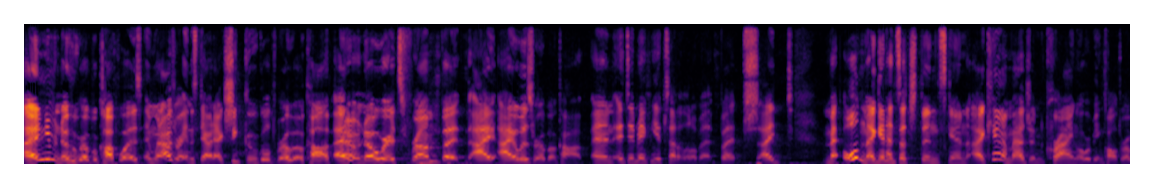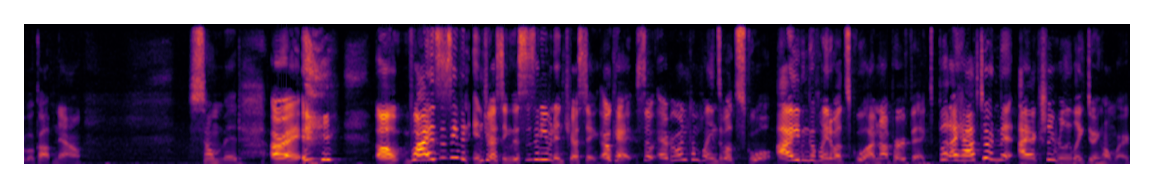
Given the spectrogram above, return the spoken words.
I didn't even know who Robocop was. And when I was writing this down, I actually Googled Robocop. I don't know where it's from, but I, I was Robocop. And it did make me upset a little bit. But I, me, old Megan had such thin skin. I can't imagine crying over being called Robocop now. So mid. All right. oh, why is this even interesting? This isn't even interesting. Okay, so everyone complains about school. I even complain about school. I'm not perfect. But I have to admit, I actually really like doing homework.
